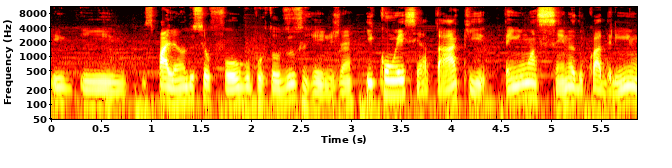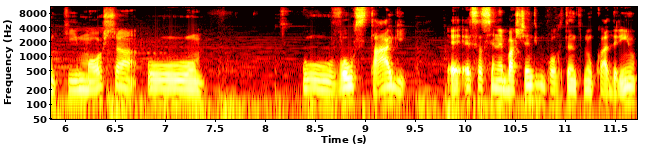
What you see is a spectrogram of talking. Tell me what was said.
e, e, espalhando seu fogo por todos os reinos, né? E com esse ataque tem uma cena do quadrinho que mostra o o Volstagg é, essa cena é bastante importante no quadrinho,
